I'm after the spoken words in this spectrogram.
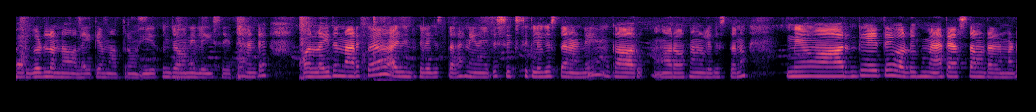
బరగడ్లు ఉన్న వాళ్ళు అయితే మాత్రం ఏకుంజామని లెగిస్ అయితే అంటే వాళ్ళు ఐదున్నరకు ఐదింటికి లెగిస్తారా. నేనైతే సిక్స్కి లెగిస్తానండి. ఇంకా ఆరు ఆరు అవుతాను లెగిస్తాను. మేము ఆరింటికి అయితే వాళ్ళకి మేత వేస్తూ ఉంటారనమాట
